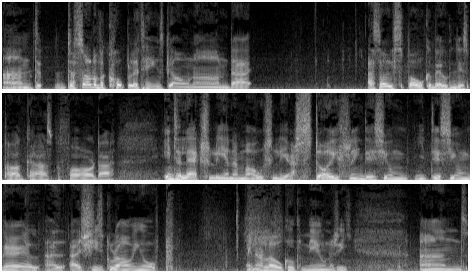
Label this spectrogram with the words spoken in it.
And there's sort of a couple of things going on that as I've spoke about in this podcast before that intellectually and emotionally are stifling this young this young girl as, as she's growing up in her local community and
